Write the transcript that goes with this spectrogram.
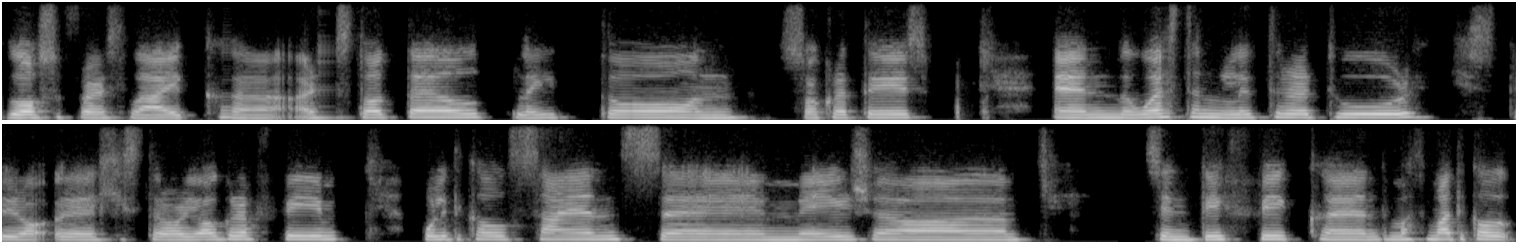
philosophers like uh, Aristotle, Plato, and Socrates, and the Western literature, histori- uh, historiography, political science, uh, major scientific and mathematical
